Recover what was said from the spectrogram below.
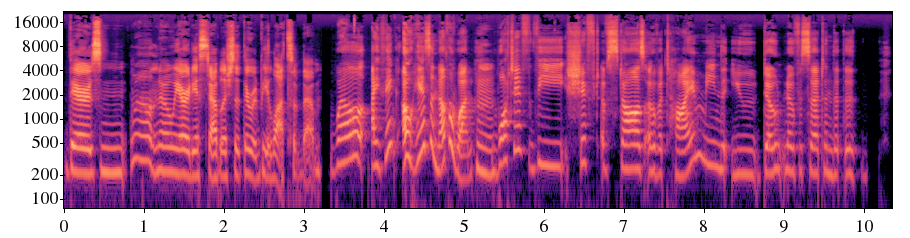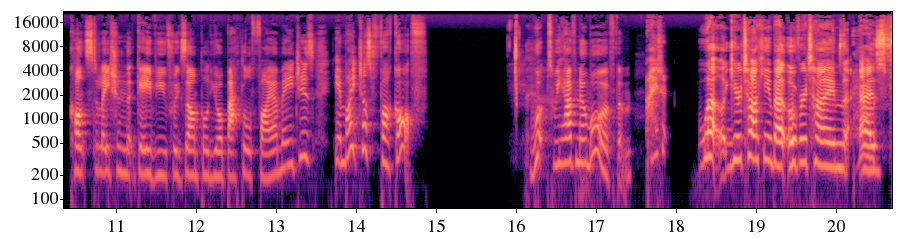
there's n- well, no, we already established that there would be lots of them. Well, I think. Oh, here's another one. Hmm. What if the shift of stars over time mean that you don't know for certain that the constellation that gave you, for example, your battle fire mages, it might just fuck off. Whoops, we have no more of them. I d- well, you're talking about over time as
